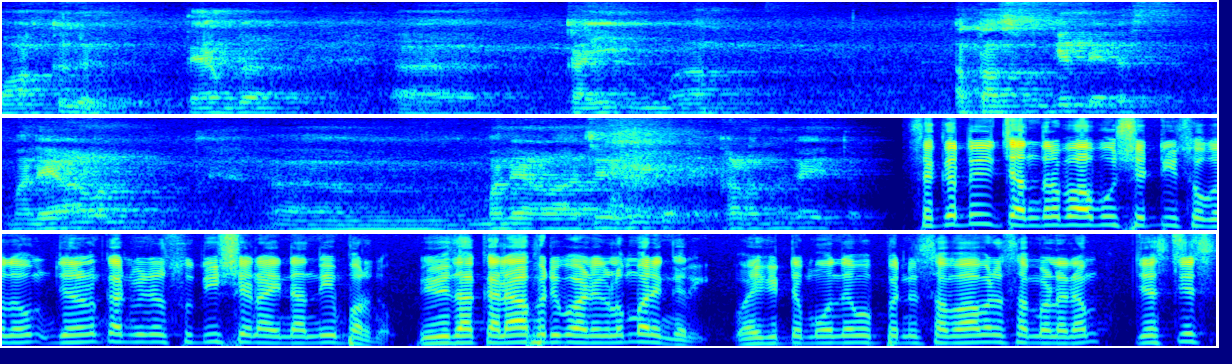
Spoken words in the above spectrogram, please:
വാക്കുകൾ അദ്ദേഹം കൈ അത്താസുഖ്യ മലയാളം മലയാളാചാര്യ കടന്നു കയറ്റം സെക്രട്ടറി ചന്ദ്രബാബു ഷെട്ടി സ്വാഗതവും ജനറൽ കൺവീനർ സുധീഷ് ഷെണായി നന്ദിയും പറഞ്ഞു വിവിധ കലാപരിപാടികളും അരങ്ങേറി വൈകിട്ട് മൂന്നേ മുപ്പതിന് സമാപന സമ്മേളനം ജസ്റ്റിസ്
